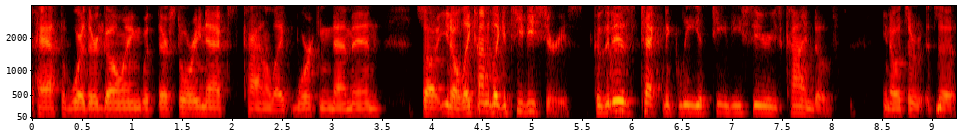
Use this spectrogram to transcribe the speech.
path of where they're going with their story next, kind of like working them in. So you know, like kind of like a TV series because it is technically a TV series, kind of. You know, it's a it's a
